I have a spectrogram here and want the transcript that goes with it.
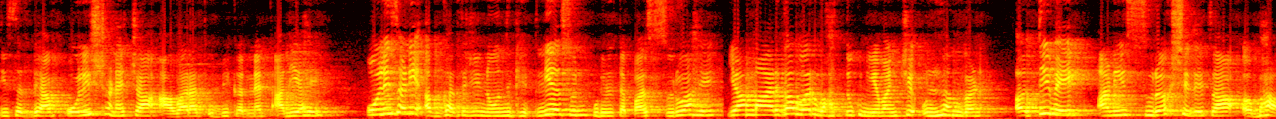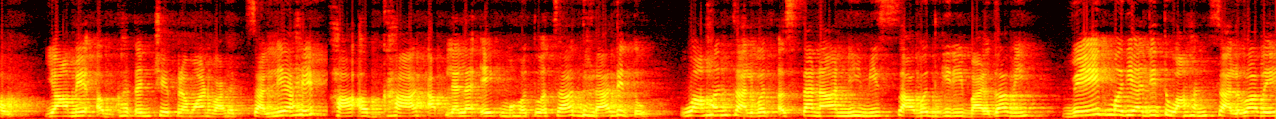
ती सध्या पोलीस ठाण्याच्या आवारात उभी करण्यात आली आहे. पोलिसांनी अपघाताची नोंद घेतली असून पुढील तपास सुरू आहे. या मार्गावर वाहतूक नियमांचे उल्लंघन अतिवेग आणि सुरक्षितेचा अभाव यामुळे अपघातांचे प्रमाण वाढत चालले आहे. हा अपघात आपल्याला एक महत्त्वाचा धडा देतो. वाहन चालवत असताना नेहमी सावधगिरी बाळगावी. वेग मर्यादित वाहन चालवावे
